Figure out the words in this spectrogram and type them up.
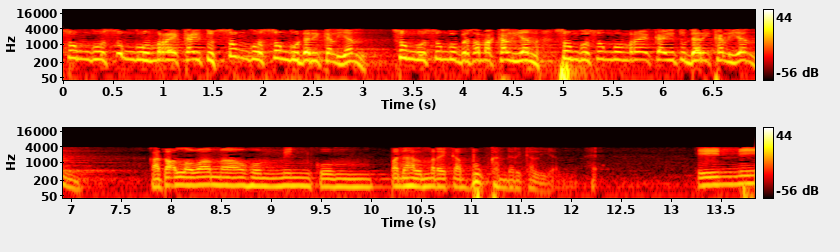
sungguh-sungguh mereka itu sungguh-sungguh dari kalian. Sungguh-sungguh bersama kalian. Sungguh-sungguh mereka itu dari kalian. Kata Allah wa ma hum minkum padahal mereka bukan dari kalian. Ini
